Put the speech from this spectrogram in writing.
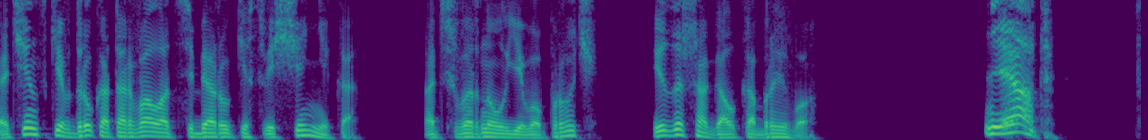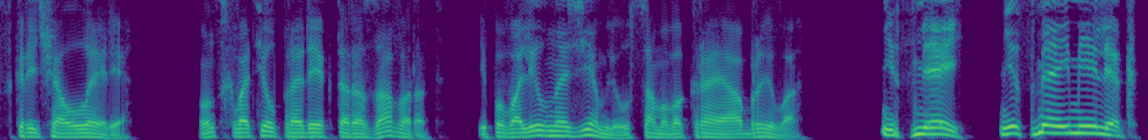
Качинский вдруг оторвал от себя руки священника, отшвырнул его прочь и зашагал к обрыву. «Нет!» — вскричал Лэри. Он схватил проректора за ворот и повалил на землю у самого края обрыва. «Не смей! Не смей, Милик!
